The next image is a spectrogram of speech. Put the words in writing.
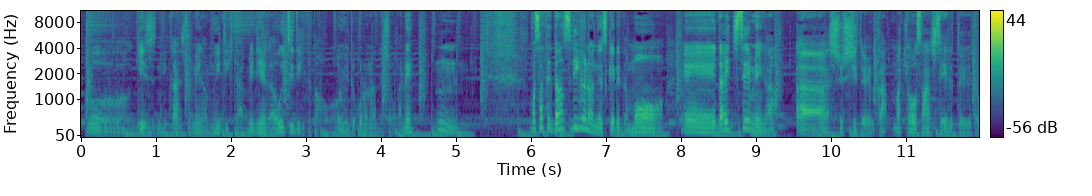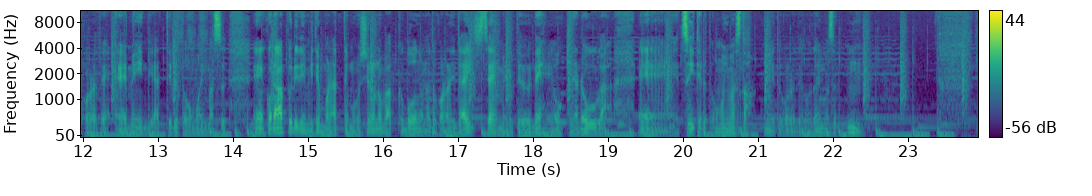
芸術に関して目が向いてきた、メディアが追いついてきたというところなんでしょうかね。うん。まあ、さて、ダンスリーグなんですけれども、えー、第一生命があ出資というか、まあ、協賛しているというところで、えー、メインでやってると思います、えー、これアプリで見てもらっても後ろのバックボードのところに第一生命というね大きなロゴが、えー、ついてると思いますというところでございます。うん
